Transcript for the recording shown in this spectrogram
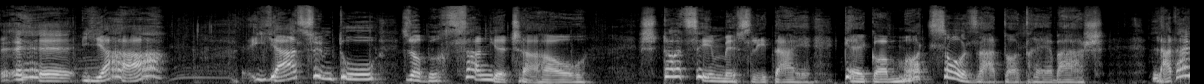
E, ja? Ja sam tu zobrysanie czał. Što si myślitaj, kego moco za to trebasz? Ladaj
